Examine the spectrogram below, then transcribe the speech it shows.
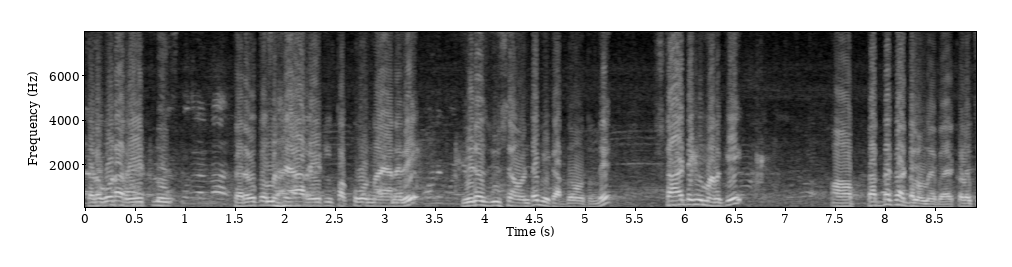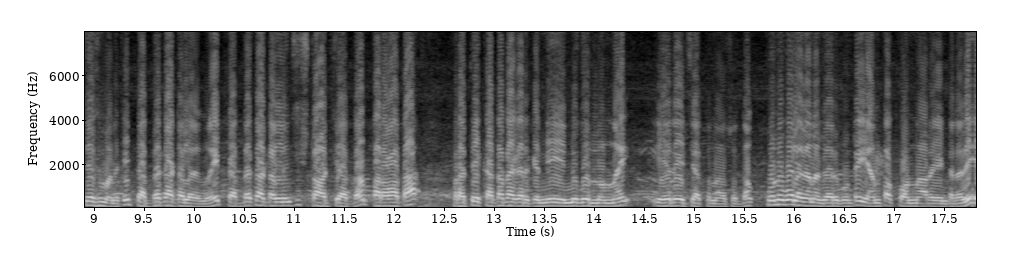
ఇక్కడ కూడా రేట్లు పెరుగుతున్నాయా రేట్లు తక్కువ ఉన్నాయా అనేది వీడియోస్ చూసామంటే మీకు అర్థమవుతుంది. స్టార్టింగ్ మనకి పెద్ద కట్టలు ఉన్నాయి బాయ్. ఇక్కడ వచ్చేసి మనకి పెద్ద కట్టలు ఉన్నాయి. పెద్ద కట్టల నుంచి స్టార్ట్ చేద్దాం. తర్వాత ప్రతి కట్ట దగ్గరికి ఎన్ని ఎన్ని గుర్లు ఉన్నాయి ఏ రేట్ చేస్తున్నారో చూద్దాం. కొనుగోలు ఏదైనా జరుగుంటే ఎంత కొన్నారు ఏంటనేది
